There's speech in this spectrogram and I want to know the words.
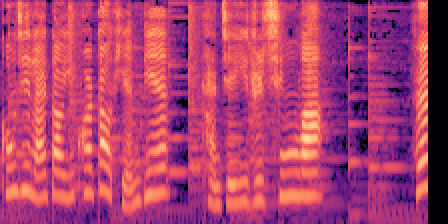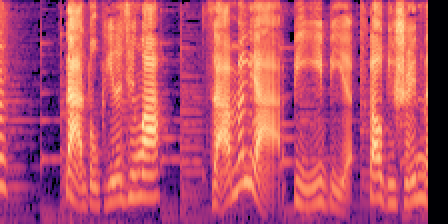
公鸡来到一块稻田边，看见一只青蛙。哼，大肚皮的青蛙，咱们俩比一比，到底谁美？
